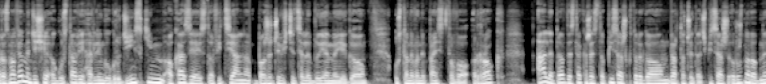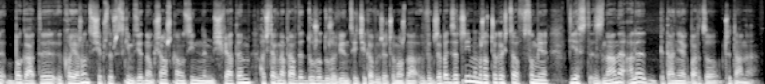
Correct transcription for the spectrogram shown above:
Rozmawiamy dzisiaj o Gustawie Herlingu Grudzińskim. Okazja jest oficjalna, bo rzeczywiście celebrujemy jego ustanowiony państwowo rok. Ale prawda jest taka, że jest to pisarz, którego warto czytać. Pisarz różnorodny, bogaty, kojarzący się przede wszystkim z jedną książką, z innym światem, choć tak naprawdę dużo, dużo więcej ciekawych rzeczy można wygrzebać. Zacznijmy może od czegoś, co w sumie jest znane, ale pytanie, jak bardzo czytane.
